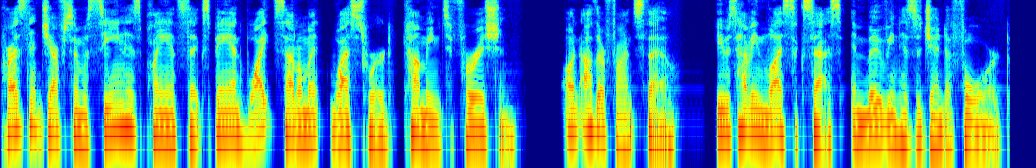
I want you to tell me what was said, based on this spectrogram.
President Jefferson was seeing his plans to expand white settlement westward coming to fruition. On other fronts, though, he was having less success in moving his agenda forward.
